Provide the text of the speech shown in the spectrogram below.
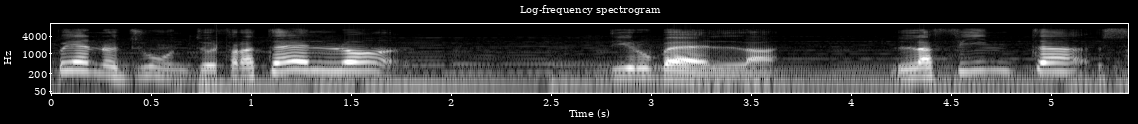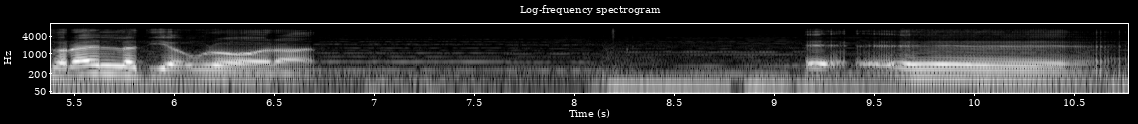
Poi hanno aggiunto il fratello di Rubella, la finta sorella di Aurora. E, e...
